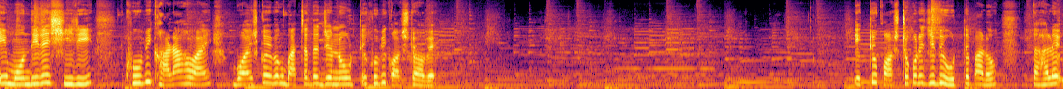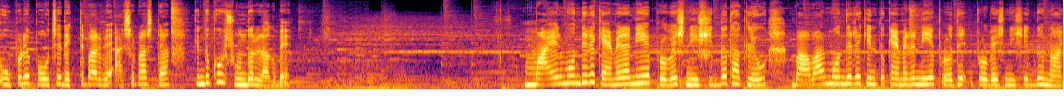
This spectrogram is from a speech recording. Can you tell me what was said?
এই মন্দিরের সিঁড়ি খুবই খাড়া হওয়ায় বয়স্ক এবং বাচ্চাদের জন্য উঠতে খুবই কষ্ট হবে। একটু কষ্ট করে যদি উঠতে পারো, তাহলে উপরে পৌঁছে দেখতে পারবে আশেপাশটা, কিন্তু খুব সুন্দর লাগবে। মায়ের মন্দিরে ক্যামেরা নিয়ে প্রবেশ নিষিদ্ধ থাকলেও বাবার মন্দিরে কিন্তু ক্যামেরা নিয়ে প্রবেশ নিষিদ্ধ নয়।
